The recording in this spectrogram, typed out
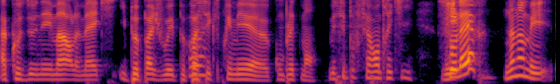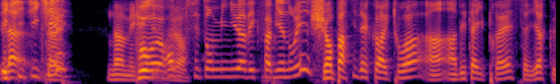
à cause de Neymar, le mec, il peut pas jouer, il peut pas s'exprimer euh, complètement. Mais c'est pour faire rentrer qui? Solaire? Non, non, mais. Et là- Kitike? ouais. Non, mais Pour euh, alors, renforcer ton milieu avec Fabien Ruiz? Je suis en partie d'accord avec toi, un, un détail près, c'est-à-dire que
